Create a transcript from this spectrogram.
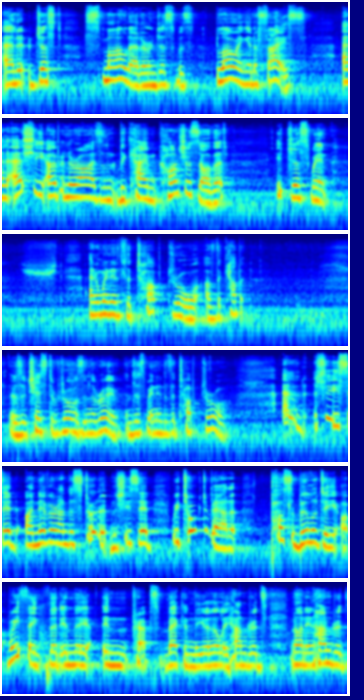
and it just smiled at her and just was blowing in her face. And as she opened her eyes and became conscious of it, it just went and it went into the top drawer of the cupboard. There was a chest of drawers in the room and just went into the top drawer. And she said, I never understood it. And she said, We talked about it. Possibility, uh, we think that in the, in perhaps back in the early hundreds, 1900s,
